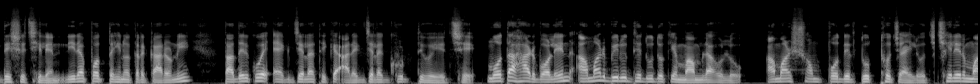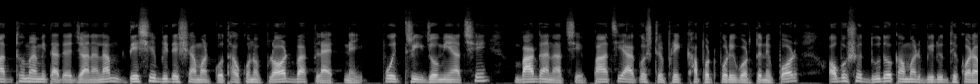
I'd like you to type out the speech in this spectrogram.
দেশে ছিলেন। নিরাপত্তাহীনতার কারণে তাদেরকেও এক জেলা থেকে আরেক জেলা ঘুরতে হয়েছে। মোতাহার বলেন, আমার বিরুদ্ধে দুদকে মামলা হলো। আমার সম্পদের তথ্য চাইল। ছেলের মাধ্যমে আমি তাদের জানালাম, দেশে বিদেশে আমার কোথাও কোনো প্লট বা ফ্ল্যাট নেই। পৈতৃক জমি আছে, বাগান আছে। পাঁচই আগস্টের প্রেক্ষাপট পরিবর্তনের পর অবশ্য দুদক আমার বিরুদ্ধে করা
